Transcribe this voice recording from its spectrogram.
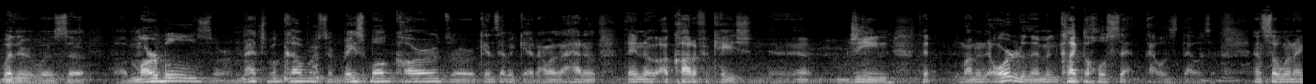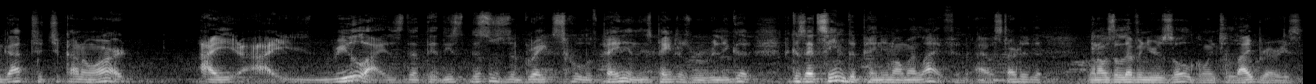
whether it was. Uh, marbles or matchbook covers or baseball cards or sabe qué. I, had a thing, a codification uh, gene that wanted to order them and collect the whole set. That was that was it. And so when I got to Chicano art, I, I realized that the, these, this was a great school of painting. These painters were really good because I'd seen good painting all my life. And I started when I was 11 years old going to libraries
